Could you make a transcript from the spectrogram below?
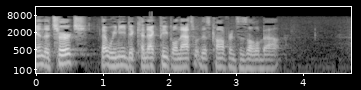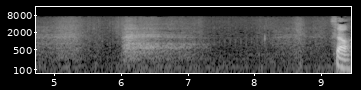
in the church that we need to connect people, and that's what this conference is all about. So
